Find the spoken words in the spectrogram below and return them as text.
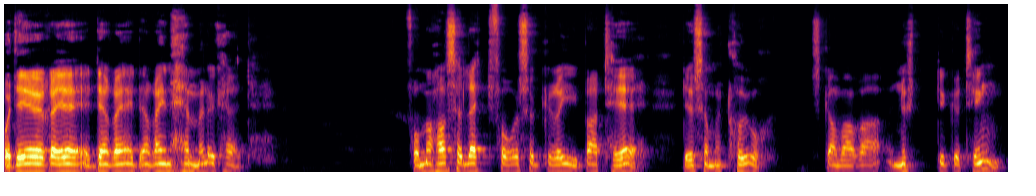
Og det er, er, er en hemmelighet. For vi har så lett for oss å gripe til det som vi tror skal være nyttige ting.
